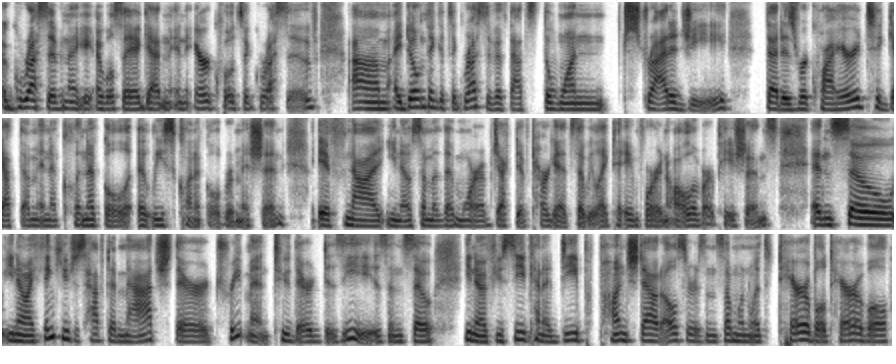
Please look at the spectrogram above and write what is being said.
aggressive and I, I, will say again in air quotes aggressive. Um, i don't think it's aggressive if that's the one strategy that is required to get them in a clinical at least clinical remission if not you know some of the more objective targets that we like to aim for in all of our patients. And so you know i think you just have to match their treatment to their disease. And so you know if you see kind of deep punched out ulcers in someone with terrible terrible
